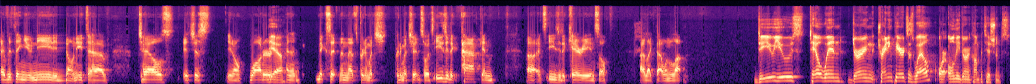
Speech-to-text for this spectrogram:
everything you need. You don't need to have gels. It's just you know water, Yeah. and then mix it, and then that's pretty much pretty much it. And so it's easy to pack and uh, it's easy to carry, and so I like that one a lot. Do you use Tailwind during training periods as well, or only during competitions?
